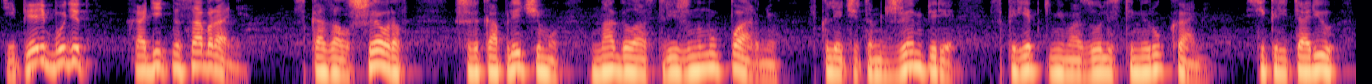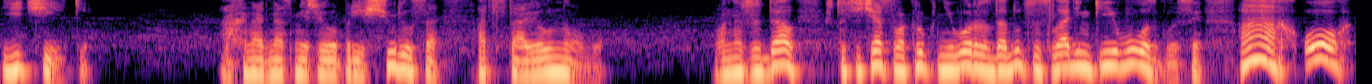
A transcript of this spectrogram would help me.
Теперь будет ходить на собрание», — сказал Шевров широкоплечему, наголо остриженному парню в клетчатом джемпере с крепкими мозолистыми руками, секретарю ячейки. Ахнарь насмешливо прищурился, отставил ногу. Он ожидал, что сейчас вокруг него раздадутся сладенькие возгласы. «Ах, ох,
